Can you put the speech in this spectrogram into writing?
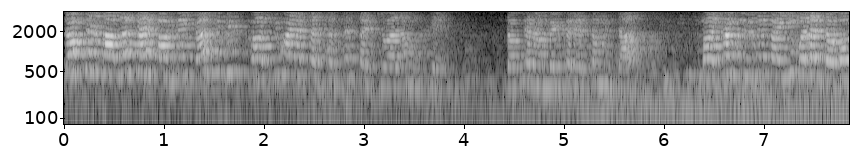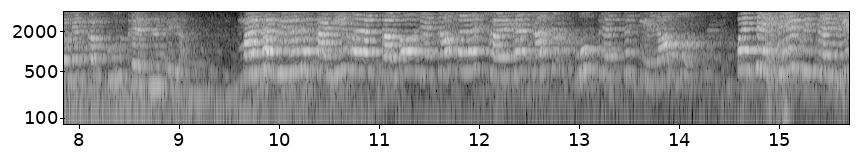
डॉक्टर बाबासाहेब आंबेडकर म्हणजे स्वाभिमानाचा धगधगता ज्वालामुखी आहे डॉक्टर आंबेडकर असं म्हणतात माझ्या विरोधकांनी मला दबवण्याचा खूप प्रयत्न केला माझ्या विरोधकांनी मला दबवण्याचा मला छळण्याचा तर खूप प्रयत्न केला हो पण ते हे विसरले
